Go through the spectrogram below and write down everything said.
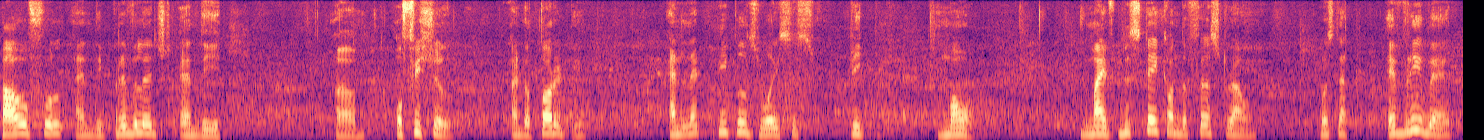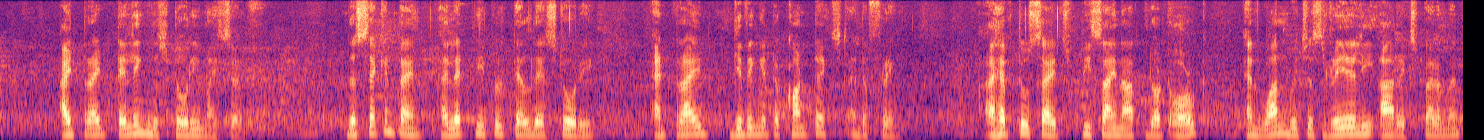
powerful and the privileged and the um, official and authority and let people's voices speak more. My mistake on the first round was that everywhere I tried telling the story myself. The second time I let people tell their story and tried giving it a context and a frame. I have two sites, psainath.org and one which is really our experiment,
